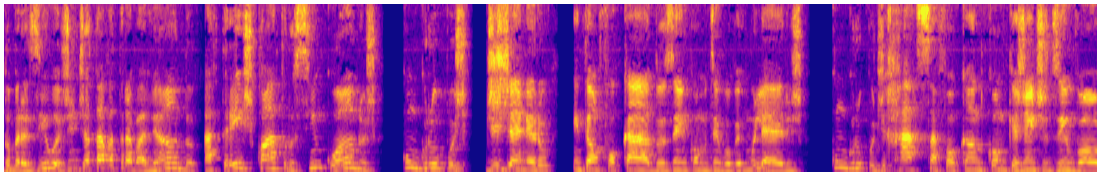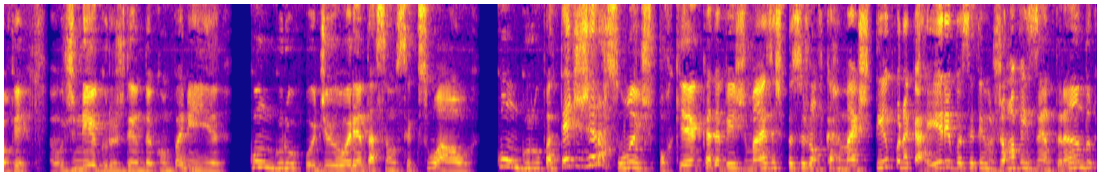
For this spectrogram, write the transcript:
do Brasil, a gente já estava trabalhando há 3, 4, 5 anos com grupos de gênero, então focados em como desenvolver mulheres, com um grupo de raça focando como que a gente desenvolve os negros dentro da companhia, com um grupo de orientação sexual, com um grupo até de gerações, porque cada vez mais as pessoas vão ficar mais tempo na carreira e você tem os jovens entrando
